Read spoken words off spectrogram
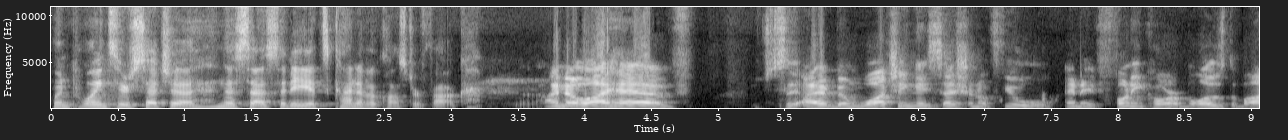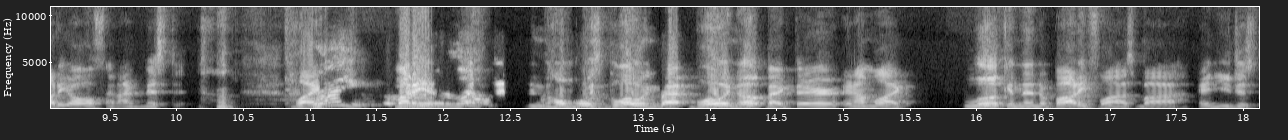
when points are such a necessity, it's kind of a clusterfuck. I know I have I have been watching a session of fuel and a funny car blows the body off and I missed it. like right. Somebody homeboy's blowing back blowing up back there and I'm like look and then a body flies by and you just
